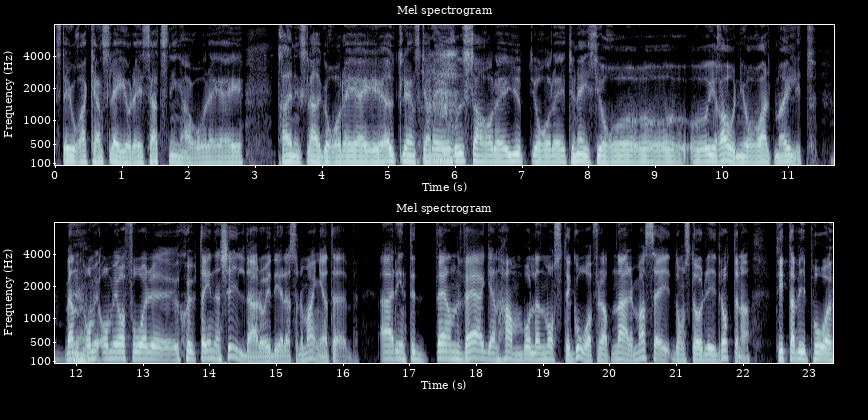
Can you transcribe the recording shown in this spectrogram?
stora kansli och det är satsningar och det är träningsläger och det är utländska, det är ryssar och det är egyptier och det är tunisier och, och, och iranier och allt möjligt. Men Eh. om, om jag får eh, skjuta in en kil där och i det resonemanget. Är det inte den vägen handbollen måste gå för att närma sig de större idrotterna? Tittar vi på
